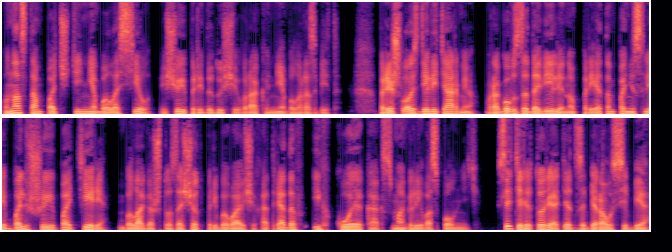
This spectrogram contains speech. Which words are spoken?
У нас там почти не было сил, еще и предыдущий враг не был разбит. Пришлось делить армию. Врагов задавили, но при этом понесли большие потери. Благо, что за счет прибывающих отрядов их кое-как смогли восполнить. Все территории отец забирал себе,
